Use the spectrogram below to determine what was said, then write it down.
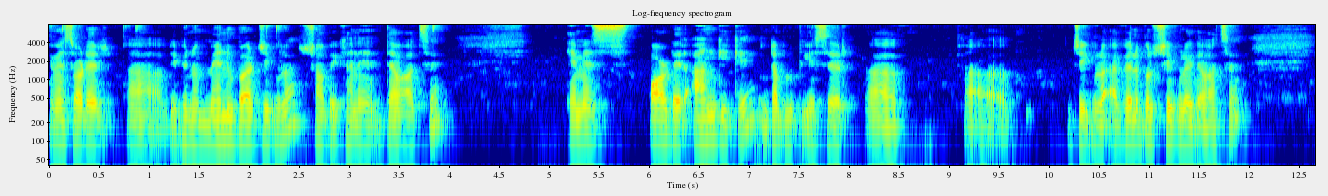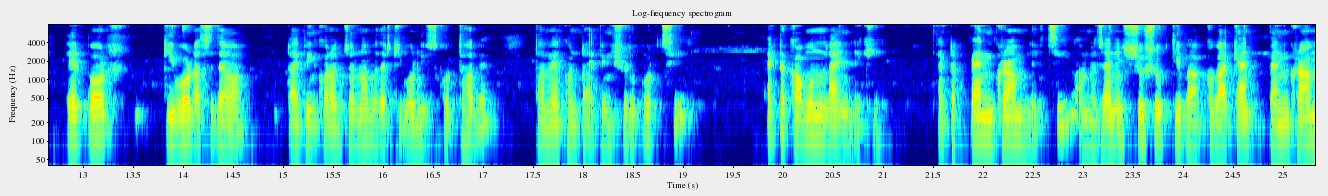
এমএস ওয়ার্ডের বিভিন্ন মেনু বার যেগুলো সব এখানে দেওয়া আছে। এমএস ওয়ার্ডের আঙ্গিকে আহ, যেগুলো অ্যাভেলেবল সেগুলোই দেওয়া আছে। এরপর কিবোর্ড আছে দেওয়া। টাইপিং করার জন্য আমাদের কিবোর্ড ইউজ করতে হবে। তো আমি এখন টাইপিং শুরু করছি। একটা কমন লাইন লিখি, একটা প্যানগ্রাম লিখছি আমরা জানি সুষুক্তি বাক্য বা প্যানগ্রাম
